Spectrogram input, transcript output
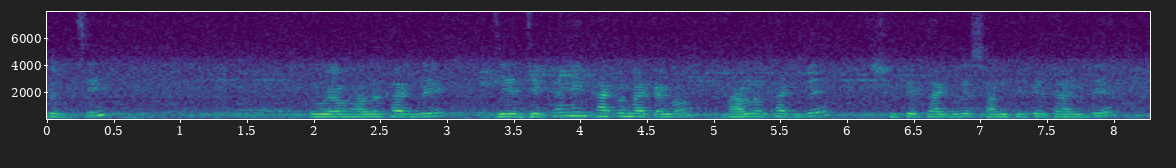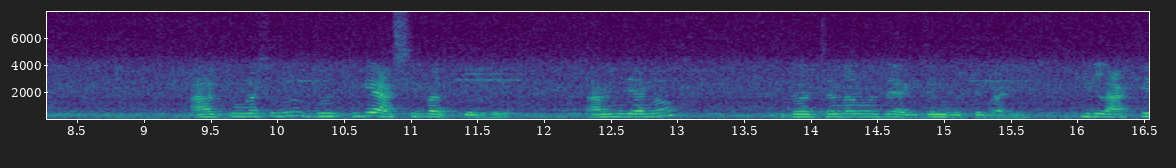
করছি। তোমরা ভালো থাকবে, যে যেখানেই থাকো না কেন, ভালো থাকবে, সুখে থাকবে, শান্তিতে থাকবে। আর তোমরা শুধু দূর থেকে আশীর্বাদ করবে। আমি যেন দশজনের মধ্যে একজন হতে পারি, কি লাখে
